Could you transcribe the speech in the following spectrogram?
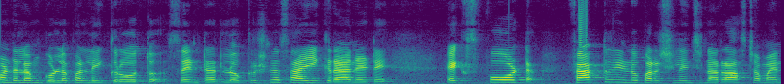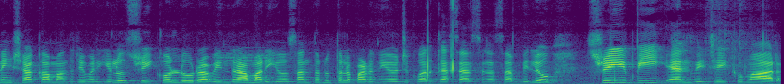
మండలం గుళ్ళపల్లి గ్రోత్ సెంటర్లో కృష్ణసాయి గ్రానైట్ ఎక్స్పోర్ట్ ఫ్యాక్టరీను పరిశీలించిన రాష్ట్ర మైనింగ్ శాఖ మంత్రి వర్యులు శ్రీ కొల్లు రవీంద్ర మరియు సంతనుతులపాడు నియోజకవర్గ శాసనసభ్యులు శ్రీ బిఎన్ విజయ్ కుమార్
